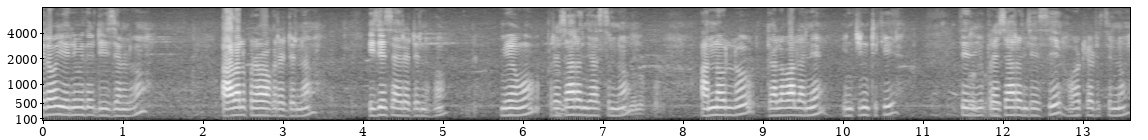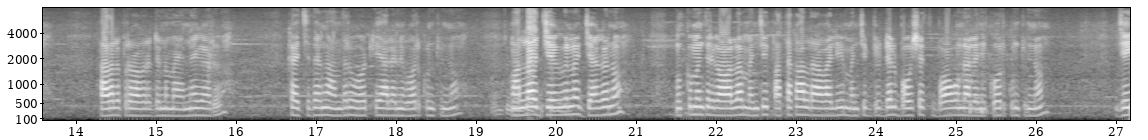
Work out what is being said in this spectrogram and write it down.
ఇరవై ఎనిమిదో డివిజన్లో ఆదాల ప్రభాకర్ రెడ్డి అన్న విజయసాయి రెడ్డి అన్నకు మేము ప్రచారం చేస్తున్నాం. అన్నోళ్ళు గెలవాలని ఇంటింటికి తిరిగి ప్రచారం చేసి ఓట్లు అడుగుతున్నాం ఆదాల ప్రభాకర్ రెడ్డి అన్న మా అన్నయ్య గారు ఖచ్చితంగా అందరూ ఓట్లు వేయాలని కోరుకుంటున్నాం. మళ్ళా జగన్ జగను ముఖ్యమంత్రి కావాలా మంచి పథకాలు రావాలి మంచి బిడ్డల భవిష్యత్తు బాగుండాలని కోరుకుంటున్నాం. జై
